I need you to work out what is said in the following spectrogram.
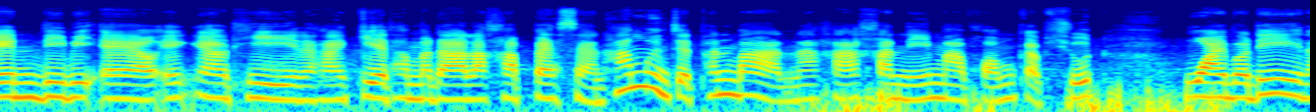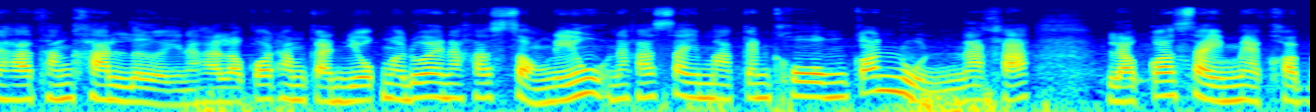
เป็น DBL XLT นะคะเกียร์ธรรมดาราคา 857,000 บาทนะคะ คันนี้มาพร้อมกับชุด wide body นะคะ ทั้งคันเลยนะคะแล้วก็ทำการยกมาด้วยนะคะ 2 นิ้วนะคะ ใส่หมากกันโค้งก้อนหนุนนะคะ แล้วก็ใส่แม็กขอบ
